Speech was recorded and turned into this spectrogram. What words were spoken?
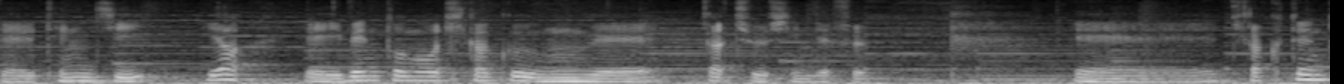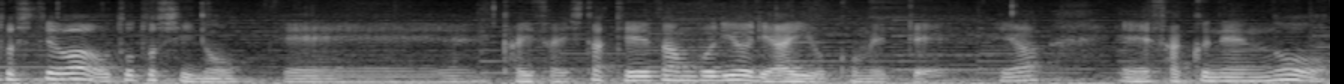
えー、展示や、えー、イベントの企画運営が中心です、えー、企画展としてはおととしの、えー、開催した低山堀より愛を込めてや、えー、昨年の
